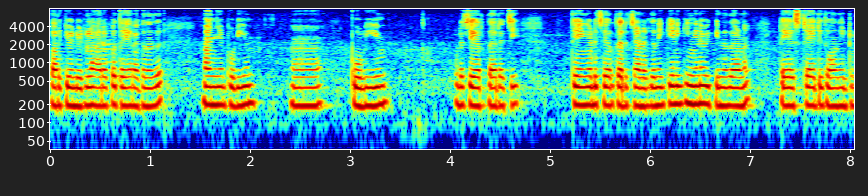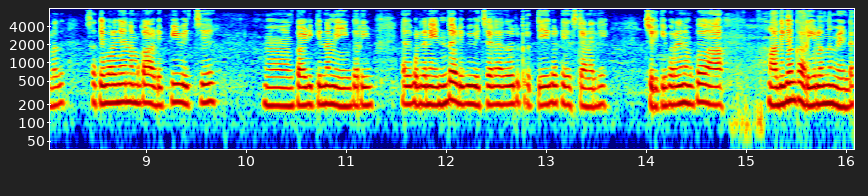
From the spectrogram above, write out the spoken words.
കറിക്ക് വേണ്ടിയിട്ടുള്ള അരപ്പ് തയ്യാറാക്കുന്നത്. മഞ്ഞൾപ്പൊടിയും പുളിയും കൂടെ ചേർത്ത് അരച്ച് ചേർത്തരച്ചാണ് എടുക്കുന്നത്. എനിക്ക് ഇങ്ങനെ വെക്കുന്നതാണ് ടേസ്റ്റായിട്ട് തോന്നിയിട്ടുള്ളത്. സത്യം പറഞ്ഞാൽ നമുക്ക് അടുപ്പിൽ വെച്ച് കഴിക്കുന്ന മീൻ കറിയും അതുപോലെ തന്നെ എന്ത് അടുപ്പി വെച്ചാലും അതൊരു പ്രത്യേക ടേസ്റ്റാണല്ലേ ചുരുക്കി പറഞ്ഞാൽ നമുക്ക് അധികം കറികളൊന്നും വേണ്ട.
